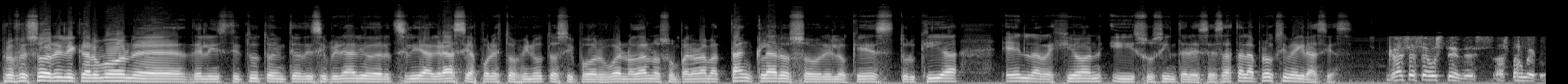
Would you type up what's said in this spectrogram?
Profesor Eli Carmón eh, del Instituto Interdisciplinario de Herzliya, gracias por estos minutos y por bueno darnos un panorama tan claro sobre lo que es Turquía en la región y sus intereses. Hasta la próxima y gracias. Gracias a ustedes. Hasta luego.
